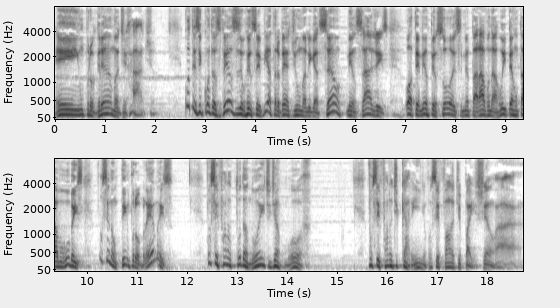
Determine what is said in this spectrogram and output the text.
em um programa de rádio. Quantas e quantas vezes eu recebi através de uma ligação, mensagens, ou até mesmo pessoas me paravam na rua e perguntavam: Rubens, você não tem problemas? Você fala toda noite de amor. Você fala de carinho, você fala de paixão. Ah.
